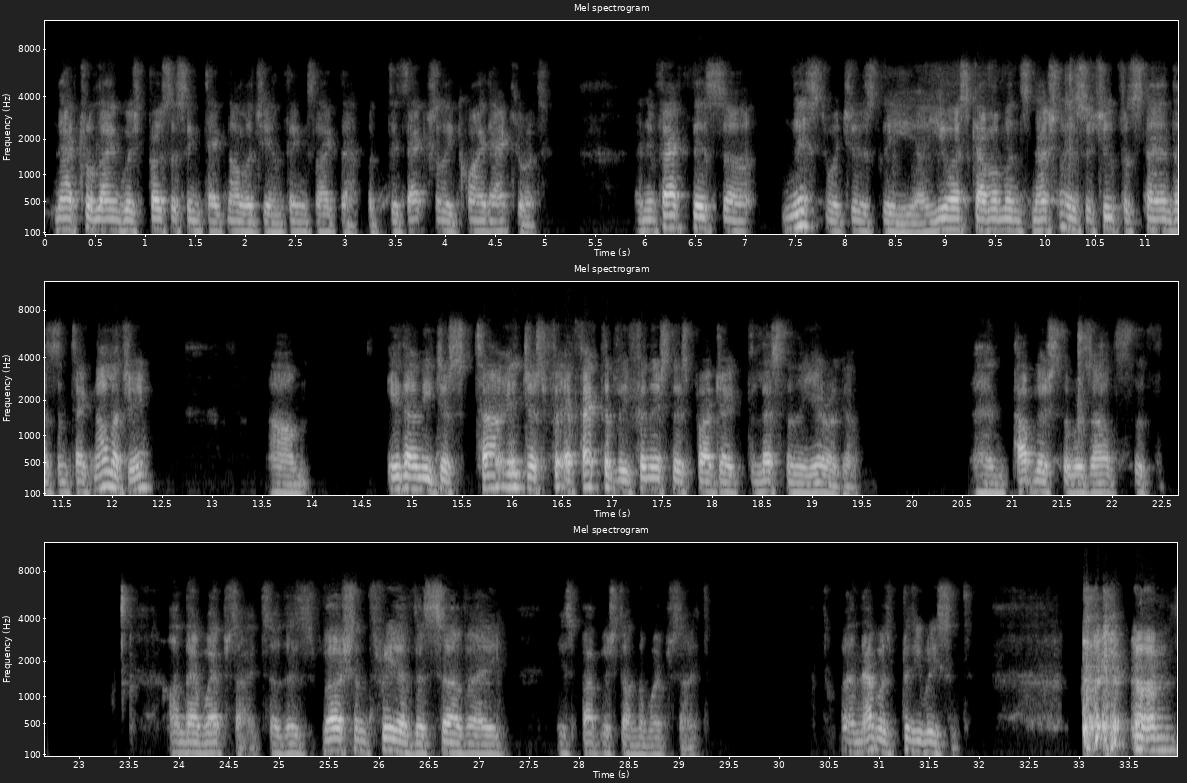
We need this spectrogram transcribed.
natural language processing technology and things like that, but it's actually quite accurate. And in fact, this uh, NIST, which is the uh, US government's National Institute for Standards and Technology, um, it only just, it just effectively finished this project less than a year ago and published the results that on their website. So there's version three of the survey is published on the website. And that was pretty recent. um,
